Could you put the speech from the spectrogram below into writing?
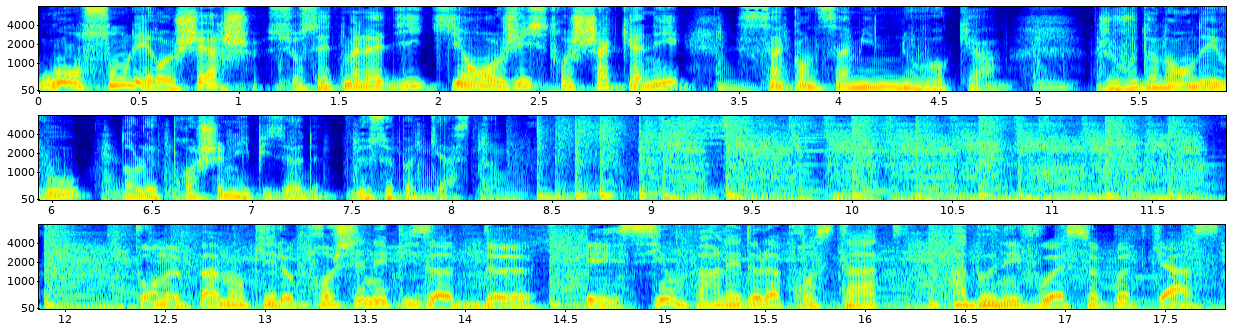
où en sont les recherches sur cette maladie qui enregistre chaque année 55 000 nouveaux cas? Je vous donne rendez-vous dans le prochain épisode de ce podcast. Pour ne pas manquer le prochain épisode de Et si on parlait de la prostate, abonnez-vous à ce podcast.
